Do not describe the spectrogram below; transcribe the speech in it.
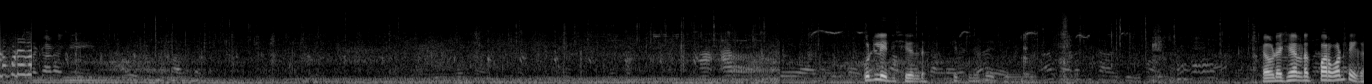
कुठे कुठली आहे ती शेरड? एवढ्या शेरडात परवडते का?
